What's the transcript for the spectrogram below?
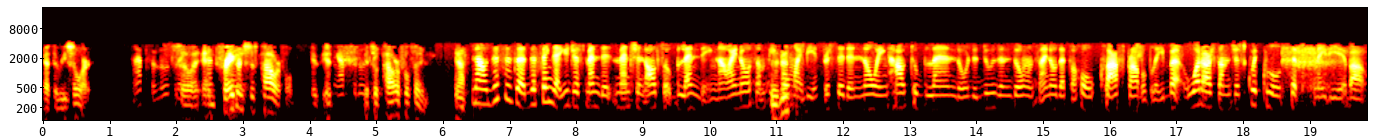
at the resort. Absolutely. So and That's fragrance great. is powerful. It, it Absolutely. it's a powerful thing. Yeah. Now, this is a, the thing that you just men- mentioned, also blending. Now, I know some people Mhm. might be interested in knowing how to blend or the do's and don'ts. I know that's a whole class probably, but what are some just quick little tips maybe about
